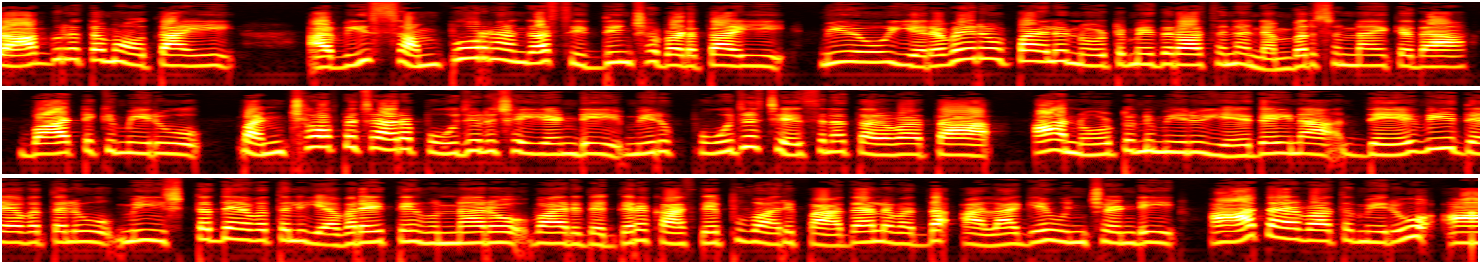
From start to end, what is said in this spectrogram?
జాగృతమవుతాయి. అవి సంపూర్ణంగా సిద్ధించబడతాయి. మీరు ఇరవై రూపాయల నోటు మీద రాసిన నెంబర్స్ ఉన్నాయి కదా వాటికి మీరు పంచోపచార పూజలు చెయ్యండి మీరు పూజ చేసిన తర్వాత ఆ నోటును మీరు ఏదైనా దేవీ దేవతలు మీ ఇష్ట దేవతలు ఎవరైతే ఉన్నారో వారి దగ్గర కాసేపు వారి పాదాల వద్ద అలాగే ఉంచండి. ఆ తర్వాత మీరు ఆ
